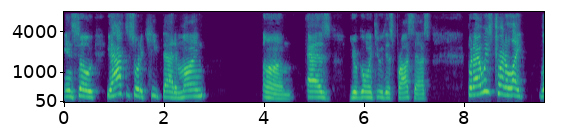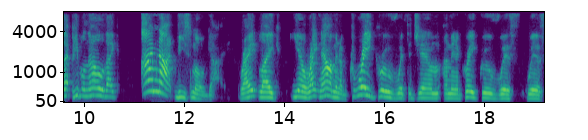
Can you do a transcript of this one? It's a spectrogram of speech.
Yeah. And so you have to sort of keep that in mind um, as – you're going through this process. But I always try to like let people know like I'm not beast mode guy, right? Like, you know, right now I'm in a great groove with the gym. I'm in a great groove with with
